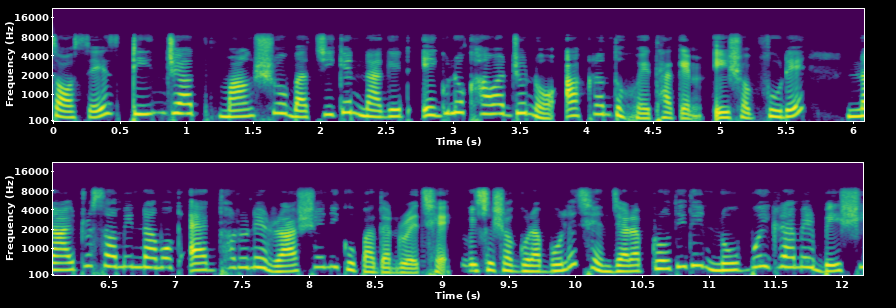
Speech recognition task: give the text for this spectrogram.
সসেজ টিনজাত মাংস বা চিকেন নাগেট এগুলো খাওয়ার জন্য আক্রান্ত হয়ে থাকেন। এইসব ফুডে নাইট্রোসামিন নামক এক ধরনের রাসায়নিক উপাদান রয়েছে। বিশেষজ্ঞরা বলেছেন, যারা প্রতিদিন নব্বই গ্রামের বেশি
